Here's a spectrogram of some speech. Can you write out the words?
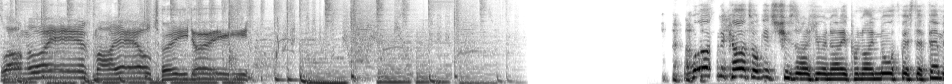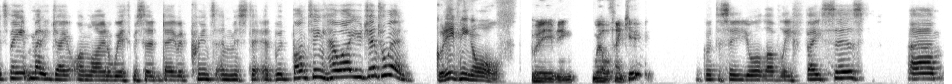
Long live my LTD. Welcome to Car Torque. It's Tuesday night here at 98.9 Northwest FM. It's me, Matty J, online with Mr. David Prince and Mr. Edward Bunting. How are you, gentlemen? Good evening, all. Good evening. Well, thank you. Good to see your lovely faces. Um,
